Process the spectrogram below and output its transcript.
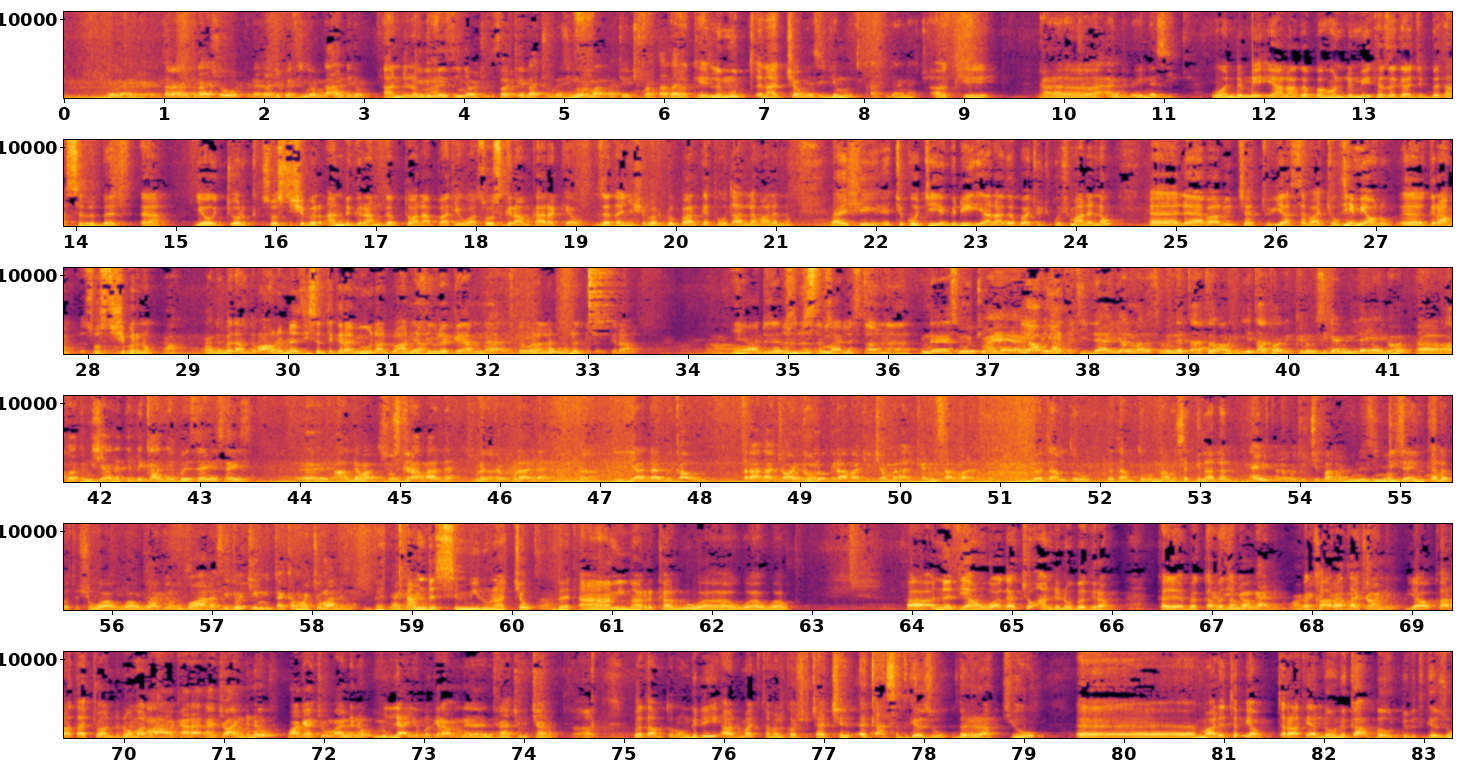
ጥራታቸው ወርቅነታቸው ከዚህኛውም ጋር አንድ ነው። አንድ ነው። ግን እነዚህኛዎቹ ፈርጥ የላቸው። እነዚህ normal ናቸው። አላት። okay ልሙጥ ናቸው እነዚህ ልሙጥ ቃል ኪዳን ናቸው። okay ካራታቸው 21 ነው። እነዚህ ወንድሜ ያላገባህ ወንድሜ ተዘጋጅበት፣ አስብበት።? የውጭ ወርቅ 3000 ብር አንድ ግራም ገብቷል። አባቴዋ 3 ግራም ካረክ ያው 9000 ብር ዱብ አድርገህ ትወጣለህ ማለት ነው። እሺ ችኮችዬ እንግዲህ ያላገባችሁ ችኮች ማለት ነው ለባሎቻችሁ እያሰባችሁ እዚህም ያው ነው ግራም 3000 ብር ነው። አንድ በጣም ጥሩ። አሁን እነዚህ ስንት ግራም ይሆናሉ? አንድ ሁለት ግራም እና ሁለት ሁለት ግራም አንድ ነጥብ ስድስትም አለ። እንደ ሰዎቹ ያው ፍላጎት ይለያያል ማለት ነው። እንደ ጣቱ አሁን የጣቷ ልክ ነው እዚህ ጋር የሚለያየው አሁን ጣቷ ትንሽ ያለ ትልቅ አለ። በዛ አይነት size አለ ማለት ሶስት ግራም አለ፣ ሁለት ተኩል አለ። እያንዳንዱ እቃው ጥራታቸው አንድ ሆኖ ግራማቸው ይጨምራል ይቀንሳል ማለት ነው። በጣም ጥሩ በጣም ጥሩ እናመሰግናለን። አይን ቀለበቶች ይባላሉ እነዚህ ዲዛይን ቀለበቶች wow wow wow ካገቡ በኋላ ሴቶች የሚጠቀሟቸው ማለት ነው። በጣም ደስ የሚሉ ናቸው። በጣም ይማርካሉ። wow wow wow። እነዚህ አሁን ዋጋቸው አንድ ነው በግራም ከ- በቃ በጣም ከዚህኛው ጋር አንድ ነው። ዋጋቸው ካራታቸው አንድ ነው። ያው ካራታቸው አንድ ነው ማለት አዎ፣ ነው። ካራታቸው አንድ ነው፣ ዋጋቸውም አንድ ነው። የሚለያየው በግራም እንትናቸው ብቻ ነው። በጣም ጥሩ እንግዲህ አድማጭ ተመልካቾቻችን እቃ ስትገዙ ብር አትዩ። ማለትም ያው ጥራት ያለውን እቃ በውድ ብትገዙ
